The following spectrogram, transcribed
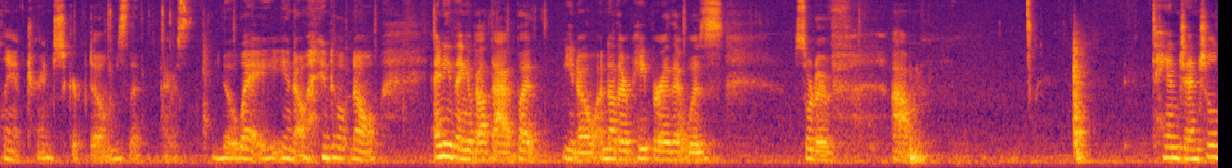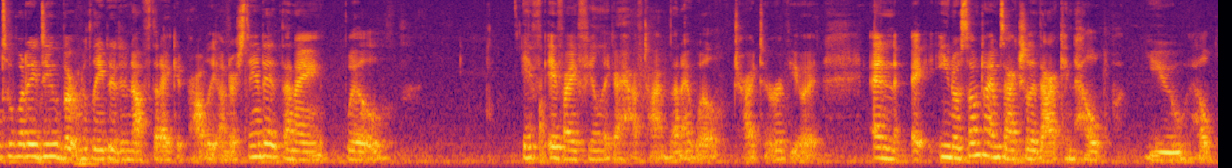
plant transcriptomes that I was no way you know I don't know anything about that. But you know another paper that was sort of um, tangential to what I do, but related enough that I could probably understand it. Then I will, if if I feel like I have time, then I will try to review it and uh, you know sometimes actually that can help you help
